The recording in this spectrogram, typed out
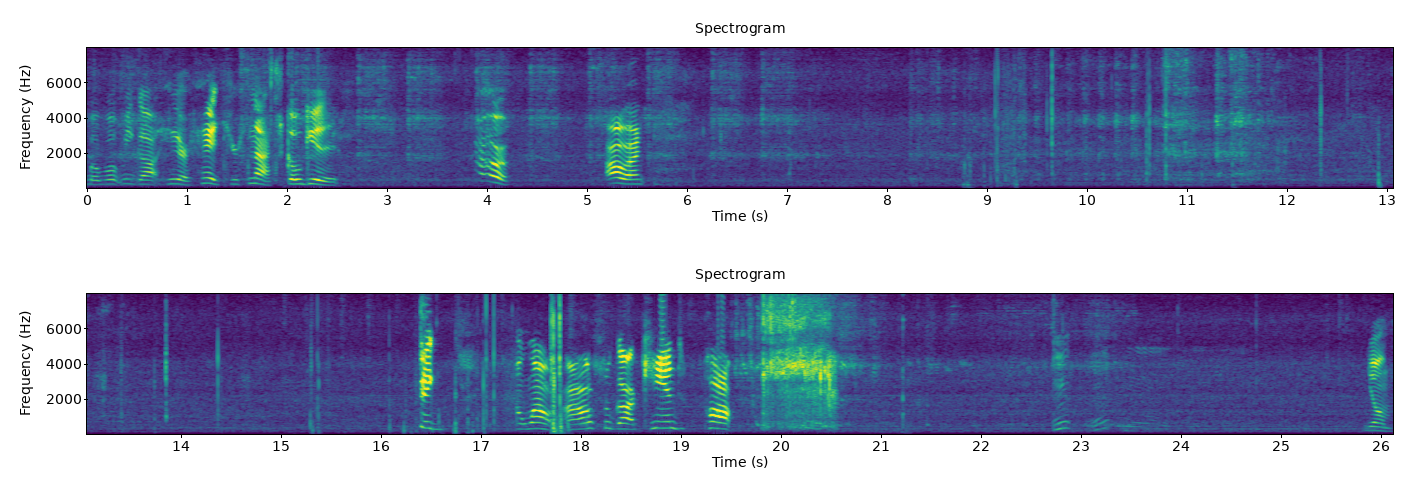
but what we got here? Hey, your snacks. Go get it. Oh, all right. Big. Oh wow! I also got canned pop. Mm -mm. Yum.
